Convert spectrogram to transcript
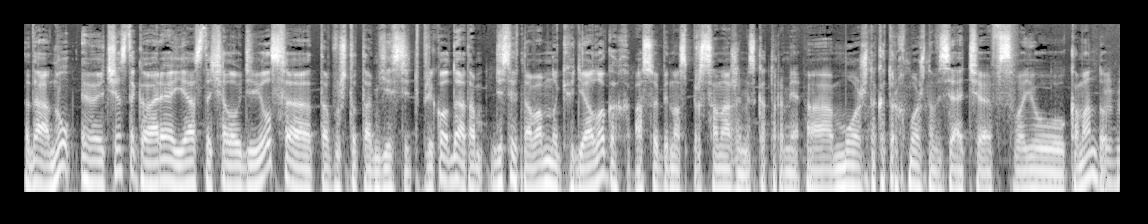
Да, ну, э, честно говоря, я сначала удивился, тому, что там есть эти приколы. Да, там действительно во многих диалогах, особенно с персонажами, с которыми а, можно, которых можно взять э, в свою команду, угу.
